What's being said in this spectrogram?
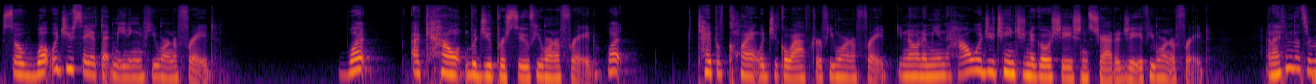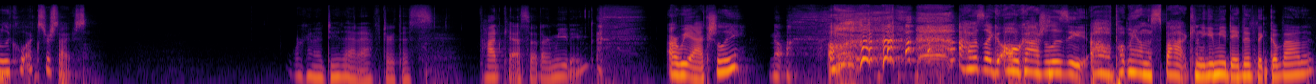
So, what would you say at that meeting if you weren't afraid? What account would you pursue if you weren't afraid? What type of client would you go after if you weren't afraid? You know what I mean? How would you change your negotiation strategy if you weren't afraid? And I think that's a really cool exercise. We're gonna do that after this podcast at our meeting. Are we actually? No. Oh. I was like, oh gosh, Lizzie, oh, put me on the spot. Can you give me a day to think about it?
